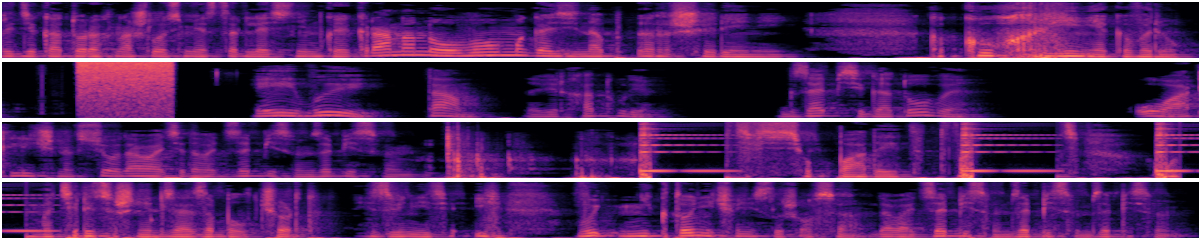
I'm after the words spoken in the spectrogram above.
Среди которых нашлось место для снимка экрана нового магазина расширений. Какую хрень я говорю? Эй, вы, там, на верхотуре. К записи готовы? О, отлично, все, давайте, давайте, записываем, записываем. Все падает. Твою... материться ж нельзя, забыл, черт, извините. И вы, никто ничего не слышал, все, давайте, записываем, записываем, записываем.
